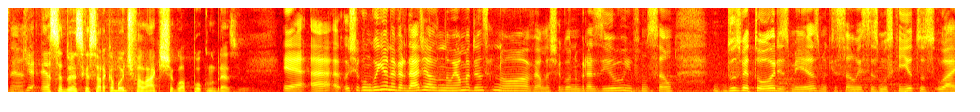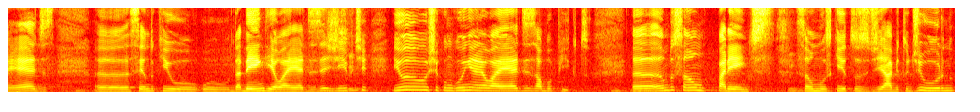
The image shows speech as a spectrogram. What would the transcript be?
Né? Que é essa doença que a senhora acabou de falar, que chegou há pouco no Brasil? É, a, o chikungunya, na verdade, ela não é uma doença nova. Ela chegou no Brasil em função dos vetores mesmo, que são esses mosquitos, o Aedes, uh, sendo que o, o, da dengue é o Aedes aegypti Sim. e o chikungunya é o Aedes albopicto. Uh, ambos são parentes, Sim. são mosquitos de hábito diurno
